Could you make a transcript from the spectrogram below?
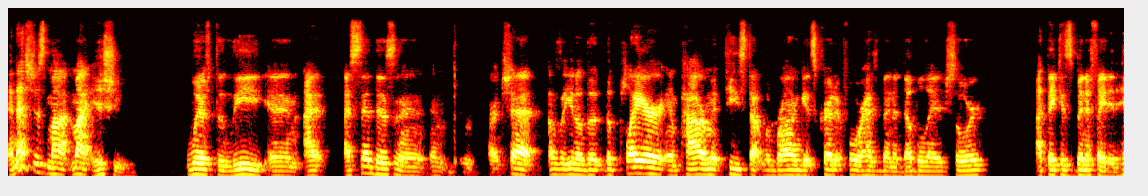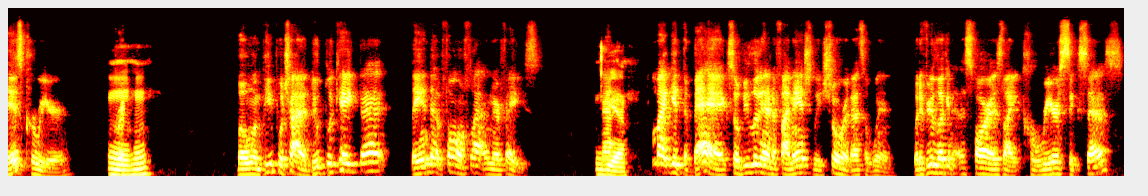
And that's just my my issue with the league. And I I said this in, in our chat. I was like, you know, the the player empowerment piece that LeBron gets credit for has been a double edged sword. I think it's benefited his career. Mm-hmm. But when people try to duplicate that, they end up falling flat on their face. Now, yeah. You might get the bag. So if you're looking at it financially, sure, that's a win. But if you're looking as far as like career success,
